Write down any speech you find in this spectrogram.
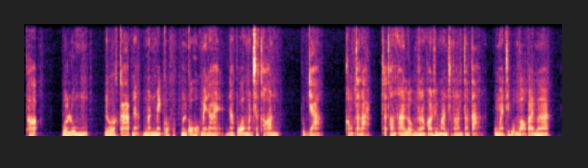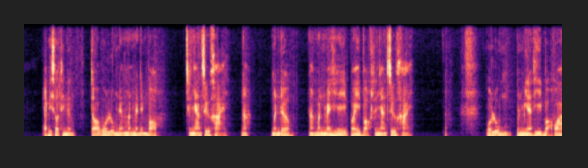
เพราะวอลุ่ม หรือว่ากราฟเนี่ยมันไม่โกหกมันโกหกไม่ได้นะเพราะว่ามันสะท้อนทุกอย่างของตลาดสะท้อนอารมณ์สะท้อนความเชื่อมั่นสะท้อนต่างๆถูกไหมที่ผมบอกไปเมื่อเอพิโซดที่หนึ่งแต่ว่าวอลุ่มเนี่ยมันไม่ได้บอกสัญญาณซื้อขายนะเหมือนเดิมนะมันไม่ใช่ไว้บอกสัญญาณซื้อขายวอลุ่มมันมีหน้าที่บอกว่า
